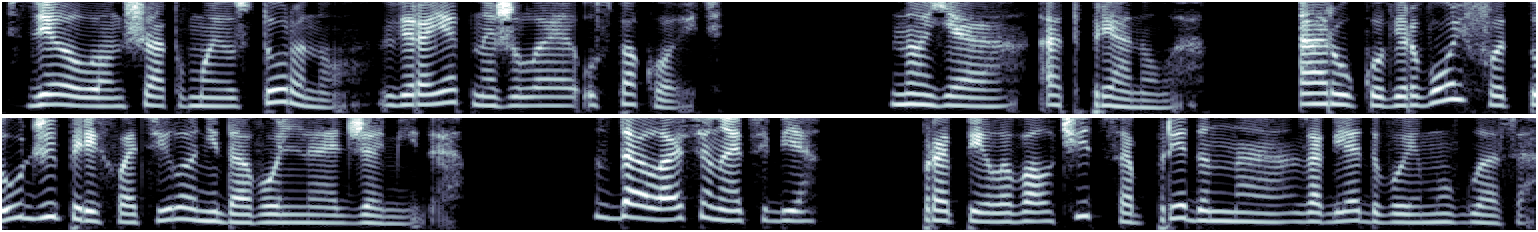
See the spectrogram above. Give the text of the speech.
Сделал он шаг в мою сторону, вероятно, желая успокоить. Но я отпрянула а руку Вервольфа тут же перехватила недовольная Джамида. «Сдалась она тебе», — пропела волчица, преданно заглядывая ему в глаза.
